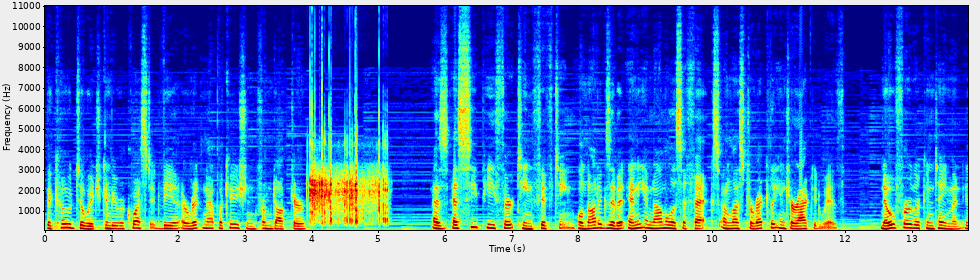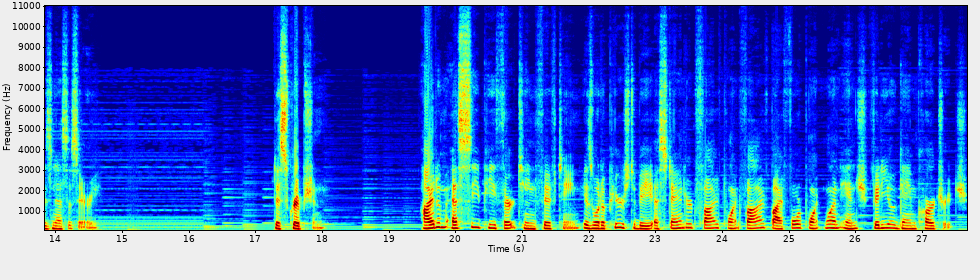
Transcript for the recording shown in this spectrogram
the code to which can be requested via a written application from Dr as SCP-1315 will not exhibit any anomalous effects unless directly interacted with. No further containment is necessary. Description Item SCP-1315 is what appears to be a standard 5.5 by 4.1 inch video game cartridge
